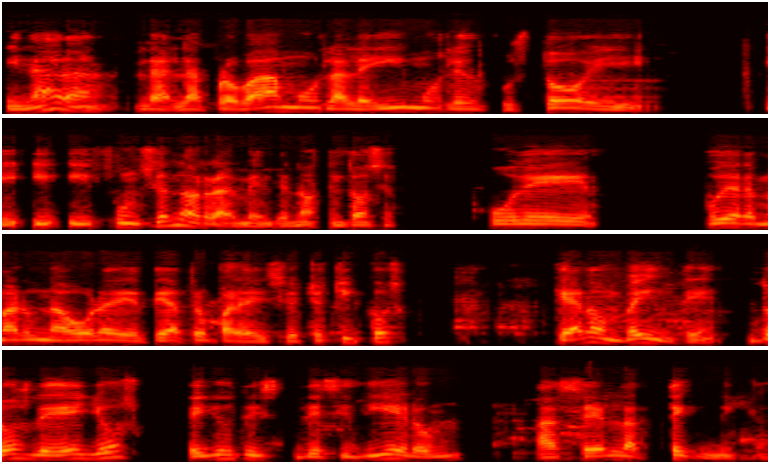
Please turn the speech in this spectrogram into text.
y nada, la, la, probamos, la leímos, les gustó y, y, y, funcionó realmente, ¿no? Entonces, pude, pude armar una obra de teatro para 18 chicos, quedaron 20, dos de ellos, ellos decidieron hacer la técnica.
